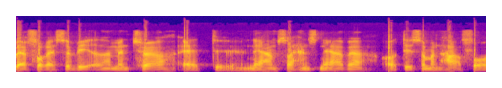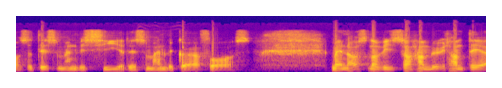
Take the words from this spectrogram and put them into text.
være for reserveret, at man tør at øh, nærme sig hans nærvær, og det som han har for os, og det som han vil sige, og det som han vil gøre for os. Men også når vi så har mødt ham der,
